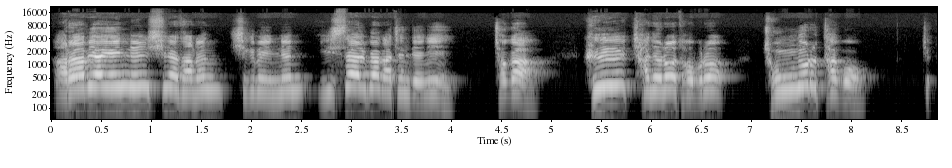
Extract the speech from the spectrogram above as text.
아라비아에 있는 신의 산은 지금에 있는 이스라엘과 같은 데니 저가 그 자녀로 더불어 종로를 타고 즉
